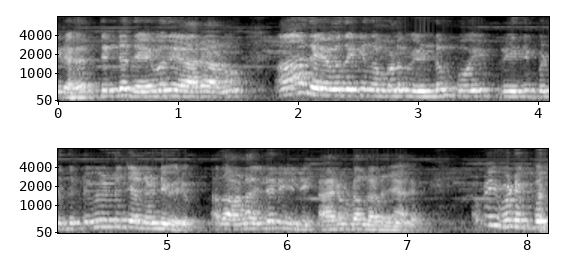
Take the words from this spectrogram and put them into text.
ഗ്രഹത്തിന്റെ ദേവത ആരാണോ ആ ദേവതയ്ക്ക് നമ്മൾ വീണ്ടും പോയി പ്രീതിപ്പെടുത്തിട്ട് വീണ്ടും ചെല്ലേണ്ടി വരും. അതാണ് അതിന്റെ രീതി ആരൂഢം തടഞ്ഞാൽ അപ്പോൾ ഇവിടെ ഇപ്പം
